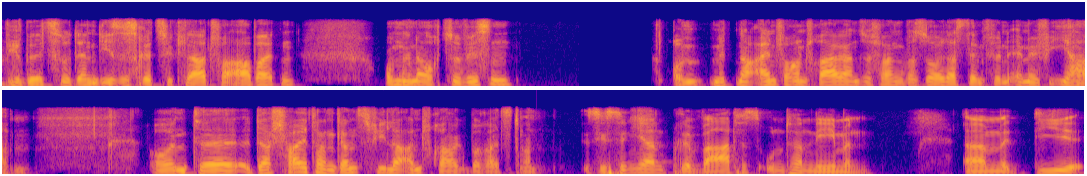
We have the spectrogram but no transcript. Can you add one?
Wie willst du denn dieses Rezyklat verarbeiten? Um dann auch zu wissen, um mit einer einfachen Frage anzufangen, was soll das denn für ein MFI haben? Und äh, da scheitern ganz viele Anfragen bereits dran. Sie sind ja ein privates Unternehmen, ähm, die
